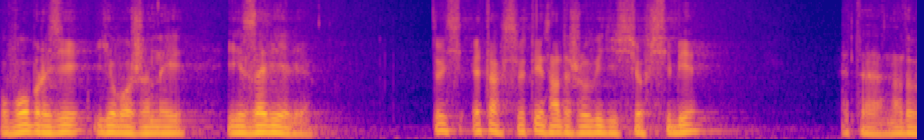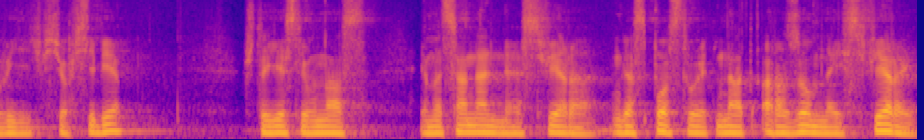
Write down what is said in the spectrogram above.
в образе его жены Изавели. То есть это, святые, надо же увидеть все в себе. Это надо увидеть все в себе, что если у нас эмоциональная сфера господствует над разумной сферой,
